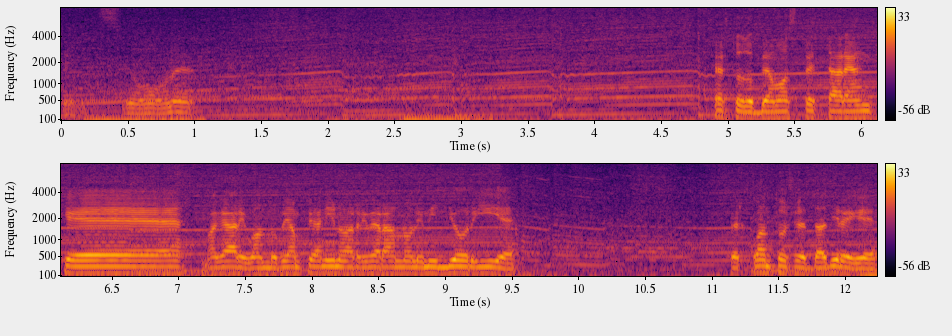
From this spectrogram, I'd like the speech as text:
Attenzione. Certo dobbiamo aspettare anche magari quando pian pianino arriveranno le migliorie. Per quanto c'è da dire che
